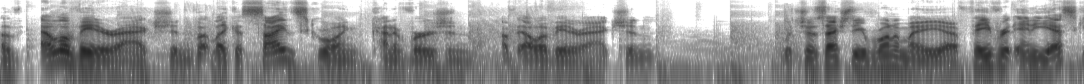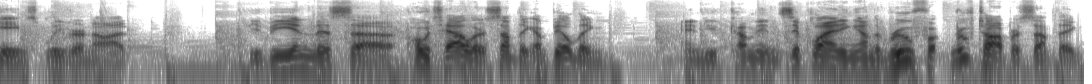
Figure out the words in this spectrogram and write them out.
of elevator action, but like a side-scrolling kind of version of elevator action. Which was actually one of my uh, favorite NES games, believe it or not. You'd be in this uh, hotel or something, a building, and you'd come in ziplining on the roof rooftop or something.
